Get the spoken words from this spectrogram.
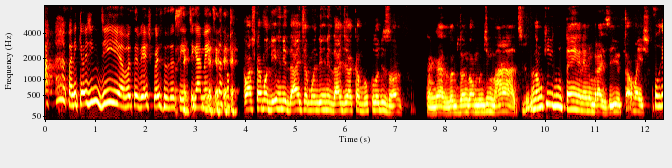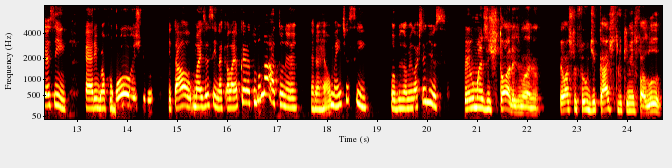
Falei que hoje em dia você vê as coisas assim. Antigamente não. Eu acho que a modernidade, a modernidade acabou com o lobisomem. Tá ligado? O lobisomem gosta muito de matos. Não que não tenha, né, no Brasil e tal, mas Porque assim, era em Bafo Roxo e tal, mas assim, naquela época era tudo mato, né? Era realmente assim. Lobisomem gosta disso. tem umas histórias, mano. Eu acho que foi o de Castro que me falou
